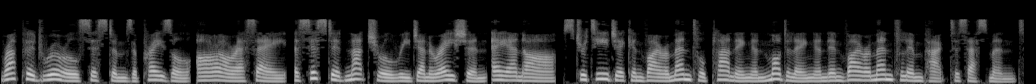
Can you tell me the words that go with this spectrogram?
rapid rural systems appraisal RRSA, assisted natural regeneration ANR, strategic environmental planning and modeling and environmental impact assessment.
